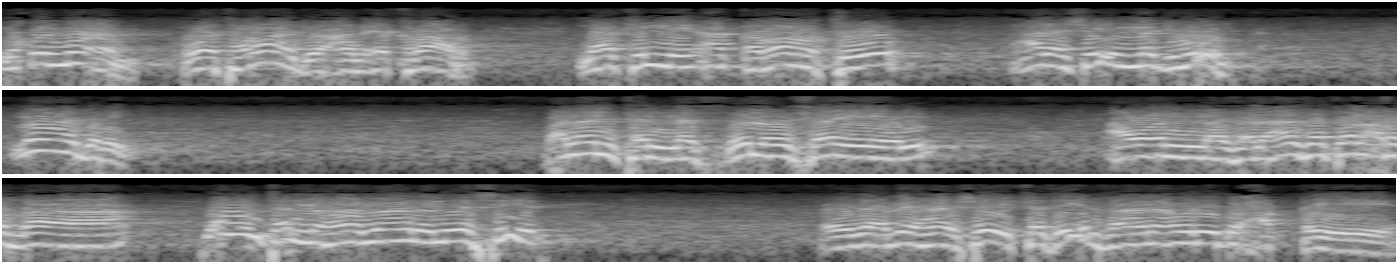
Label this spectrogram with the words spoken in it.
يقول نعم هو تراجع عن إقرار لكني أقررت على شيء مجهول ما أدري. ظننت أن الثلثين أو أن ثلاثة الأرباع ظننت أنها مال يسير. فإذا بها شيء كثير فأنا أريد حقي.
